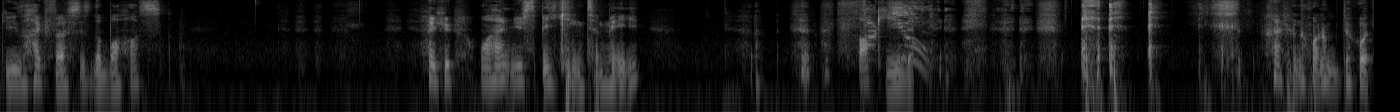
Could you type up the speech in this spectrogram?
do you like versus the boss? Are you? Why aren't you speaking to me? Fuck, you. you. I don't know what I'm doing.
